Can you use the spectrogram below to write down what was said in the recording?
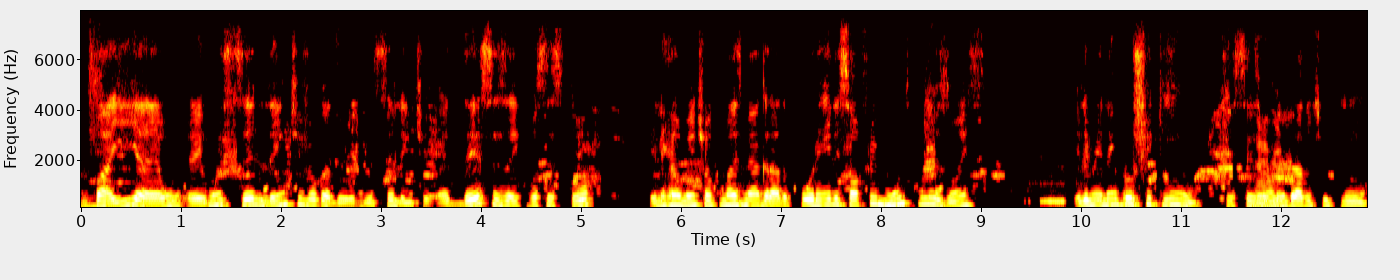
o Bahia é um, é um excelente jogador, um excelente. É desses aí que você citou, ele realmente é o que mais me agrada. Porém, ele sofre muito com lesões. Ele me lembra o Chiquinho, se vocês é, vão lembrar do Chiquinho.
